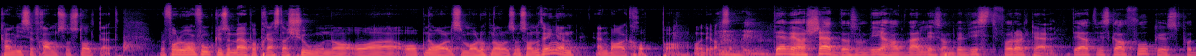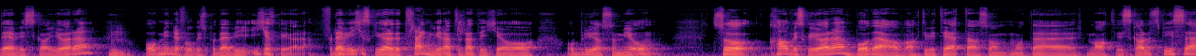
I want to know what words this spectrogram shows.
kan vise fram som stolthet. Og Da får du også fokuset mer på prestasjon og, og, oppnåelse, måloppnåelse og sånne ting, enn en bare kropp og, og diverse. Det vi har sett, og som vi har hatt veldig sånn bevisst forhold til, det er at vi skal ha fokus på det vi skal gjøre, og mindre fokus på det vi ikke skal gjøre. For det vi ikke skal gjøre, det trenger vi rett og slett ikke å, å bry oss så mye om. Så hva vi skal gjøre, både av aktiviteter som måte, mat vi skal spise,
